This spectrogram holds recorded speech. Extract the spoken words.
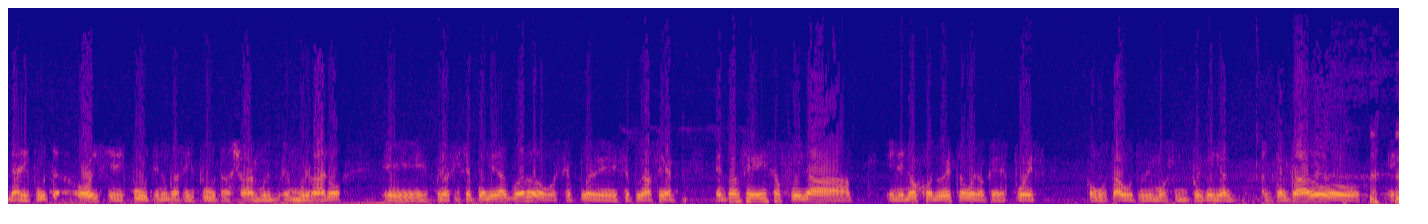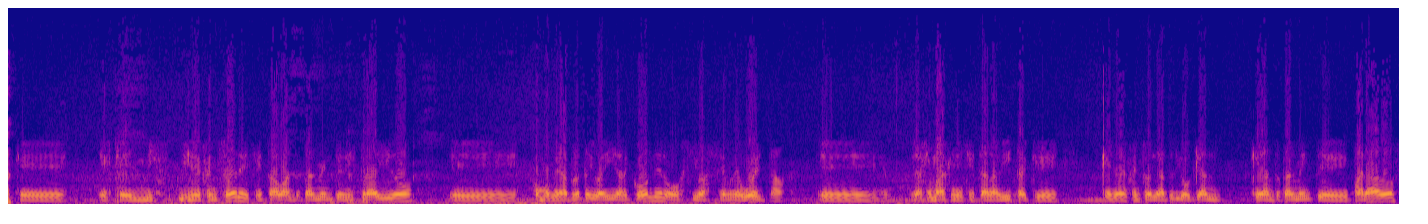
la disputa hoy se dispute nunca se disputa ya es muy es muy raro eh, pero si se pone de acuerdo se puede se puede hacer. Entonces eso fue la el enojo nuestro bueno que después con Gustavo tuvimos un pequeño al- altercado es que es que mis, mis defensores estaban totalmente distraídos eh, como que la pelota iba a ir al córner o se iba a hacer de vuelta. Eh, las imágenes están a la vista que, que los defensores del Atlético quedan quedan totalmente parados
